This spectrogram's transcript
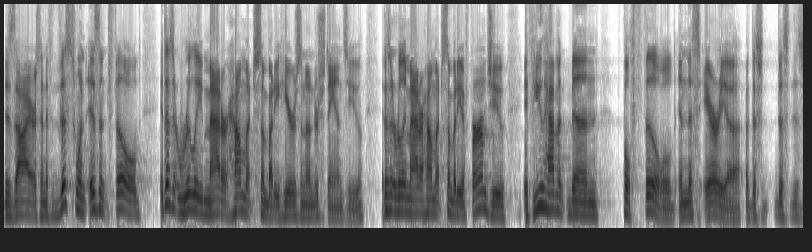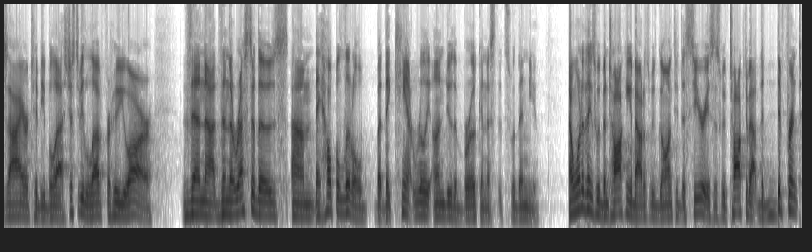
desires. And if this one isn't filled, it doesn't really matter how much somebody hears and understands you. It doesn't really matter how much somebody affirms you. If you haven't been fulfilled in this area of this, this desire to be blessed, just to be loved for who you are, then, uh, then the rest of those, um, they help a little, but they can't really undo the brokenness that's within you. Now, one of the things we've been talking about as we've gone through the series is we've talked about the different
